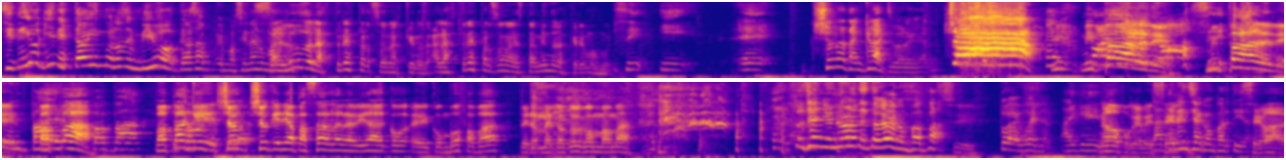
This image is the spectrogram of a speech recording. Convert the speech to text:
si te digo quién está viéndonos en vivo, te vas a emocionar un montón. Saludo a las tres personas que nos. A las tres personas que están viendo los queremos mucho. Sí, y. Eh, Jonathan Kratzberger. ¡Ya! Mi, mi padre, Sí. mi padre, El padre, papá, papá. papá que yo, yo quería pasar la Navidad con, eh, con vos, papá, pero me tocó con mamá. Entonces año nuevo te tocaba con papá. Sí. Pues bueno, hay que. No, porque La se- tenencia compartida. Se va,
